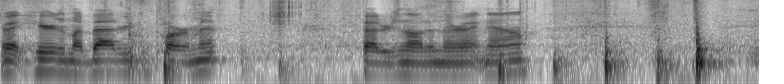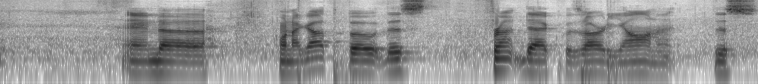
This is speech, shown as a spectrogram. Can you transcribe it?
right here is my battery compartment. Battery's not in there right now. And uh when I got the boat this front deck was already on it. This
